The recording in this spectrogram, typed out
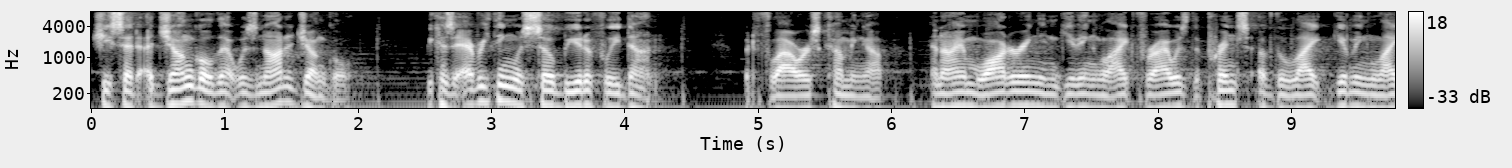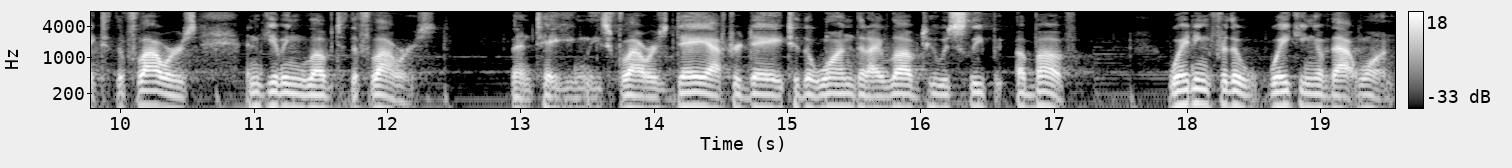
She said, a jungle that was not a jungle, because everything was so beautifully done, but flowers coming up. And I am watering and giving light, for I was the prince of the light, giving light to the flowers and giving love to the flowers. Then taking these flowers day after day to the one that I loved who was asleep above waiting for the waking of that one.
